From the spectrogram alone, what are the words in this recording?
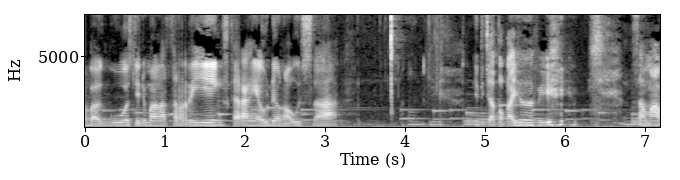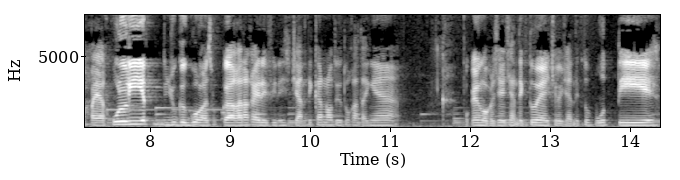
nggak bagus. Jadi malah kering. Sekarang ya udah nggak usah oh gitu. Jadi catok aja tapi. Sama apa ya kulit juga gue nggak suka karena kayak definisi cantik kan waktu itu katanya. Pokoknya gue percaya cantik tuh ya cewek cantik tuh putih.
